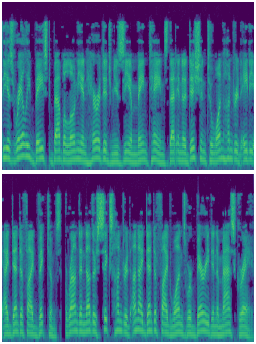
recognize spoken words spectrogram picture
The Israeli-based Babylonian Heritage Museum maintains that in addition to 180 identified victims, around another 600 unidentified ones were buried in a mass grave.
